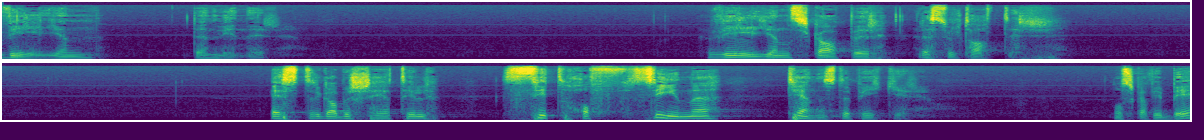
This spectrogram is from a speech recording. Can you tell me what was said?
Viljen, den vinner. Viljen skaper resultater. Ester ga beskjed til sitt hoff, sine tjenestepiker. Nå skal vi be,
